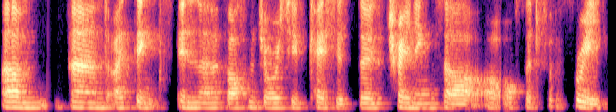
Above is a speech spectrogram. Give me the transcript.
Um, and I think in the vast majority of cases, those trainings are, are offered for free.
